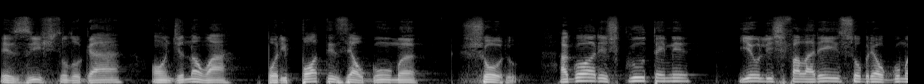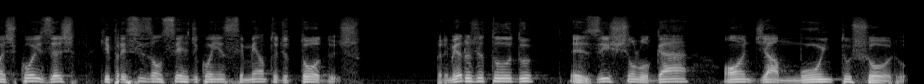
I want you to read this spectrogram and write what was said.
existe um lugar onde não há, por hipótese alguma, choro. Agora escutem-me e eu lhes falarei sobre algumas coisas que precisam ser de conhecimento de todos. Primeiro de tudo, existe um lugar onde há muito choro.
